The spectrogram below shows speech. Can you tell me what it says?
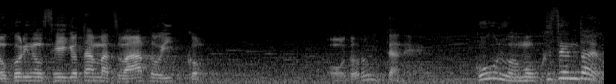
残りの制御端末はあと1個。驚いたね。ゴールは目前だよ。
